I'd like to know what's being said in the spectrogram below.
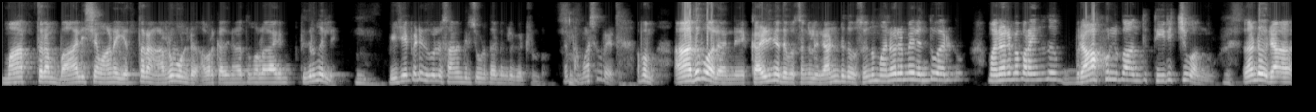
മാത്രം ബാലിശമാണ് എത്ര അറിവുണ്ട് അവർക്ക് അതിനകത്തു നിന്നുള്ള കാര്യം തീർന്നില്ലേ? ബി ജെ പിയുടെ ഇതുപോലെ സാധനം തിരിച്ചു കൊടുത്തായിട്ട് നിങ്ങൾ കേട്ടിട്ടുണ്ടോ? തമാശ പറയാം. അപ്പം അതുപോലെ തന്നെ കഴിഞ്ഞ ദിവസങ്ങളിൽ രണ്ട് ദിവസം ഇന്ന് മനോരമയിൽ എന്തുമായിരുന്നു മനോരമ പറയുന്നത് രാഹുൽ ഗാന്ധി തിരിച്ചു വന്നു. അതുകൊണ്ട് രാ-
